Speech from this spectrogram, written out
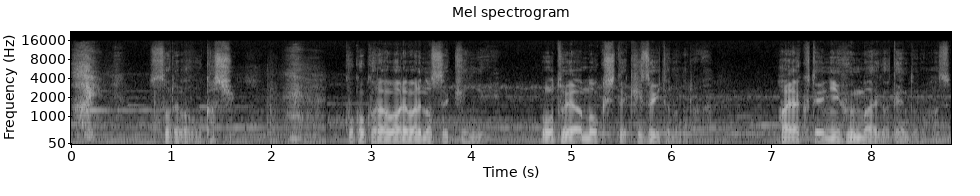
はい。それはおかしい。ここから我々の接近に音や目視で気づいたのなら早くて2分前が限度のはず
